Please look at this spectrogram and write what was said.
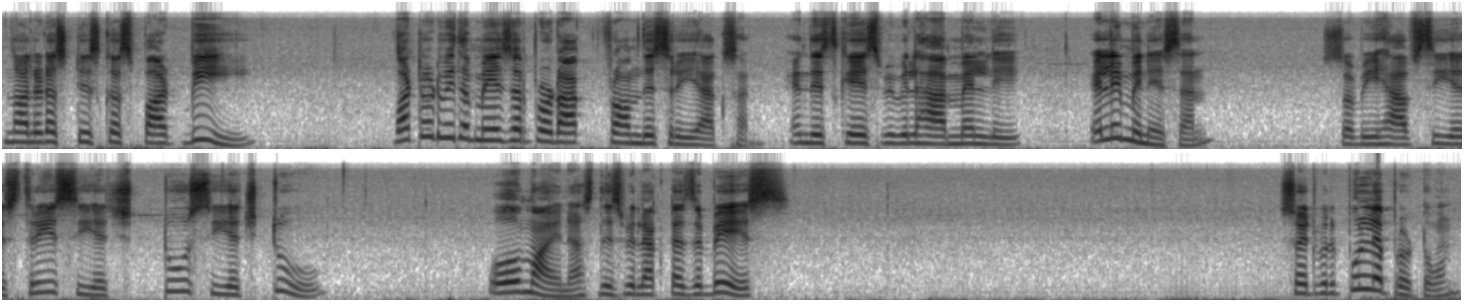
Now let us discuss part B. What would be the major product from this reaction? In this case we will have mainly elimination. So we have CH3, CH2, CH2, O minus. This will act as a base. So it will pull a proton.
